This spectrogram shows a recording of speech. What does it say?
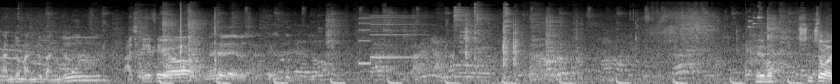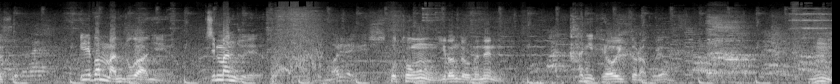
만두 만두 만두. 맛있게 드세요. 네 대박. 진짜 맛있어. 일반 만두가 아니에요. 찐 만두예요. 뭔 말이야 이게. 씨. 보통 이런 데 오면은 간이 되어 있더라고요. 음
